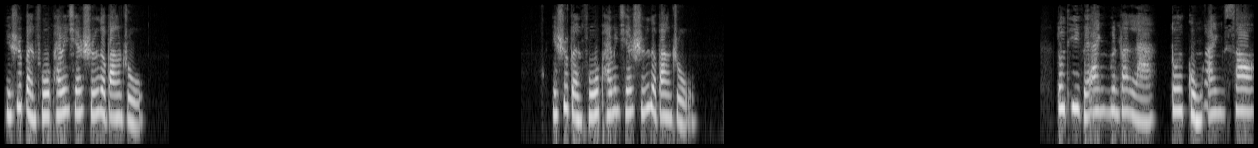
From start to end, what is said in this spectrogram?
Ngươi là bản phú 排名前十的帮主. Ngươi là bản phú 排名前十的帮主. Tôi thi với anh nguyên văn là tôi cùng anh so.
